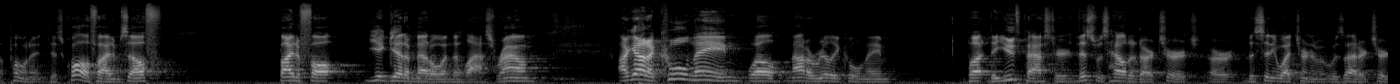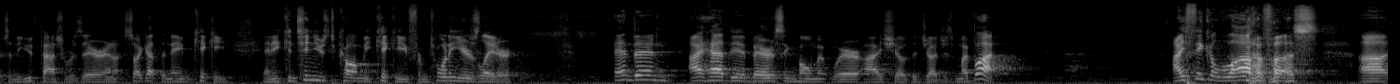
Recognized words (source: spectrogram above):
opponent disqualified himself. By default, you get a medal in the last round. I got a cool name. Well, not a really cool name, but the youth pastor, this was held at our church, or the citywide tournament was at our church, and the youth pastor was there, and so I got the name Kiki. And he continues to call me Kiki from 20 years later. And then I had the embarrassing moment where I showed the judges my butt. I think a lot of us uh,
